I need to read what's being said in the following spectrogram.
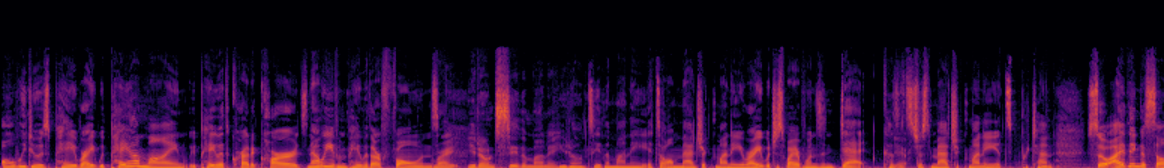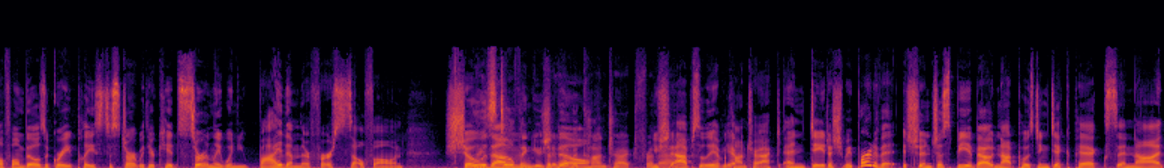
all we do is pay. Right, we pay online, we pay with credit cards. Now we even pay with our phones. Right. You don't see the money. You don't see the money. It's all magic money, right? Which is why everyone's in debt because it's just magic money. It's pretend. So I think a cell phone bill is a great place to start with your kids. Certainly when you buy them their first cell phone, show I them. still think you the should have a bill. contract for you that. should absolutely have a Yep. contract, and data should be part of it. It shouldn't just be about not posting dick pics and not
